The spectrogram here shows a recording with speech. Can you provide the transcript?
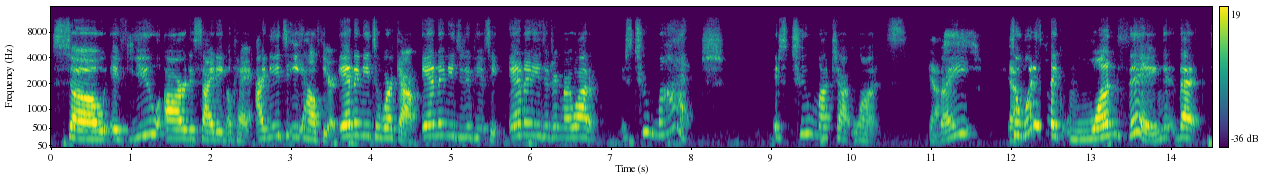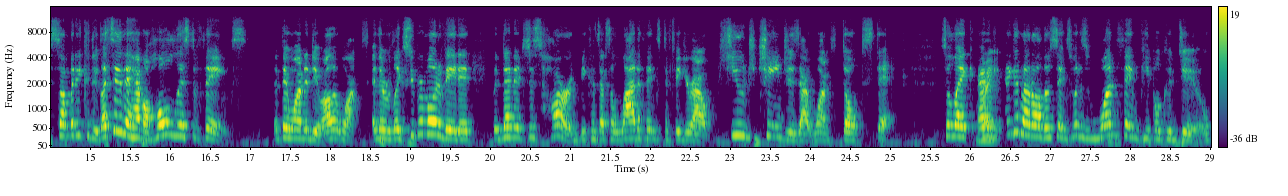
So if you are deciding, okay, I need to eat healthier and I need to work out and I need to do PFC and I need to drink my water, it's too much. It's too much at once. Yes. Right? Yeah. So what is like one thing that somebody could do? Let's say they have a whole list of things that they want to do all at once. And they're like super motivated but then it's just hard because that's a lot of things to figure out. Huge changes at once don't stick. So like right. think about all those things what is one thing people could do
